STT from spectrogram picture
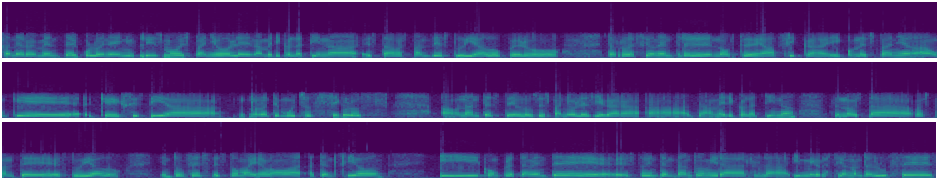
Generalmente el colonialismo español en América Latina está bastante estudiado, pero la relación entre el norte de África y con España, aunque que existía durante muchos siglos, aún antes de los españoles llegar a, América Latina, no está bastante estudiado. Entonces esto me llamó la atención y concretamente estoy intentando mirar la inmigración andaluces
